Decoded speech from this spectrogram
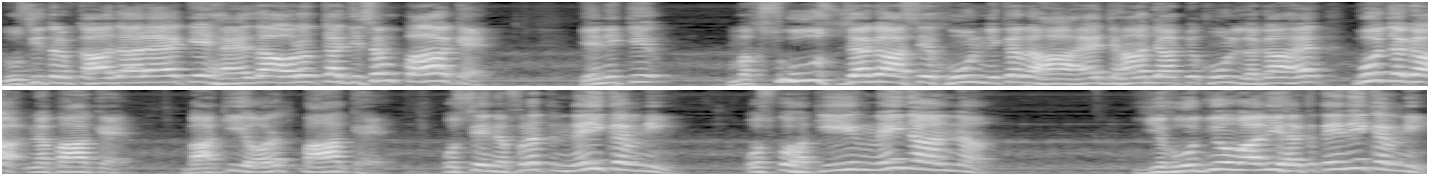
دوسری طرف کہا جا رہا ہے کہ حیضہ عورت کا جسم پاک ہے۔ یعنی کہ مخصوص جگہ سے خون نکل رہا ہے، جہاں جہاں پہ خون لگا ہے، وہ جگہ ناپاک ہے۔ باقی عورت پاک ہے۔ اس سے نفرت نہیں کرنی، اس کو حقیر نہیں جاننا۔ یہودیوں والی حرکتیں نہیں کرنی۔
